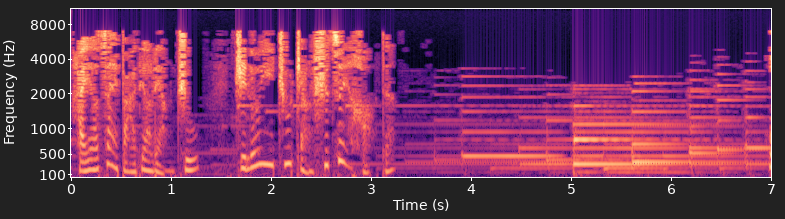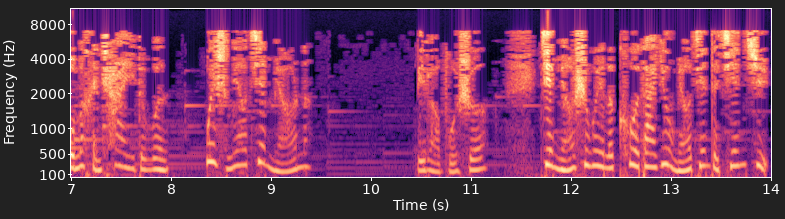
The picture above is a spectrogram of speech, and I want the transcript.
还要再拔掉两株，只留一株长势最好的。我们很诧异的问：“为什么要建苗呢？李老伯说，建苗是为了扩大幼苗间的间距，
